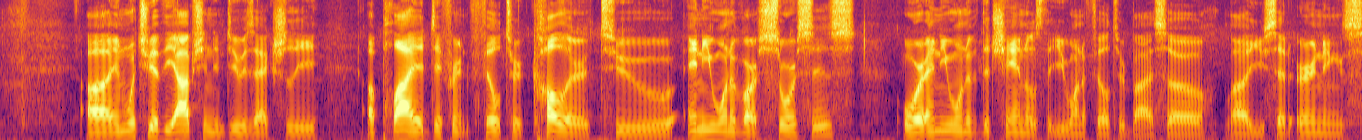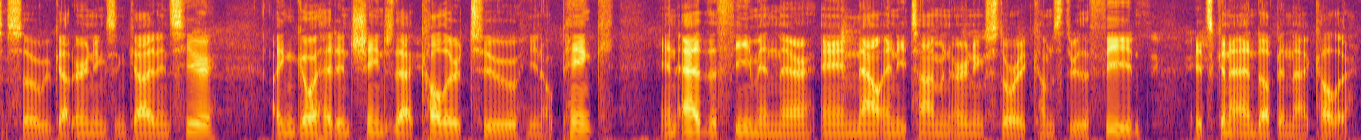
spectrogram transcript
Uh, and what you have the option to do is actually apply a different filter color to any one of our sources or any one of the channels that you want to filter by. So uh, you said earnings, so we've got earnings and guidance here. I can go ahead and change that color to you know pink and add the theme in there. And now anytime an earnings story comes through the feed, it's going to end up in that color.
